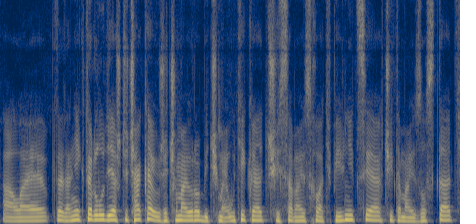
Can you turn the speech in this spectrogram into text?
ale teda niektorí ľudia ešte čakajú, že čo majú robiť, či majú utekať, či sa majú schovať v pivniciach, či tam majú zostať,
